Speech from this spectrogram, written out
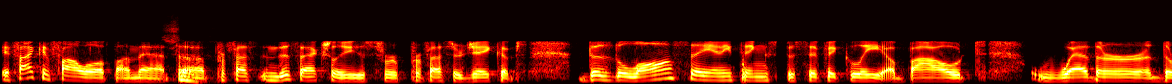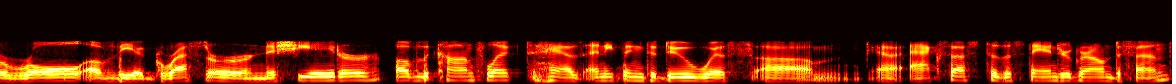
if I could follow up on that, sure. uh, Professor, and this actually is for Professor Jacobs. Does the law say anything specifically about whether the role of the aggressor or initiator of the conflict has anything to do with um, uh, access to the stand your ground defense?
